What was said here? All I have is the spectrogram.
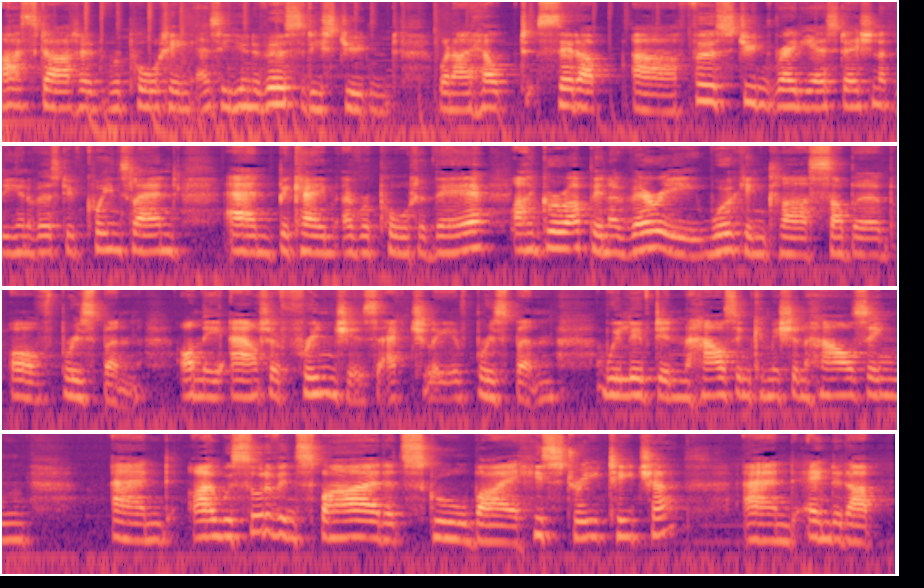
I started reporting as a university student when I helped set up our first student radio station at the University of Queensland and became a reporter there. I grew up in a very working class suburb of Brisbane, on the outer fringes actually of Brisbane. We lived in Housing Commission housing, and I was sort of inspired at school by a history teacher and ended up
